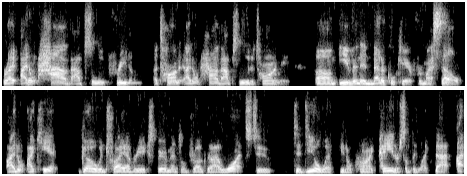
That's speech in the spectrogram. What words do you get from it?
Right. I don't have absolute freedom. Auton- I don't have absolute autonomy. Um, even in medical care for myself, I don't I can't go and try every experimental drug that I want to to deal with, you know, chronic pain or something like that. I,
